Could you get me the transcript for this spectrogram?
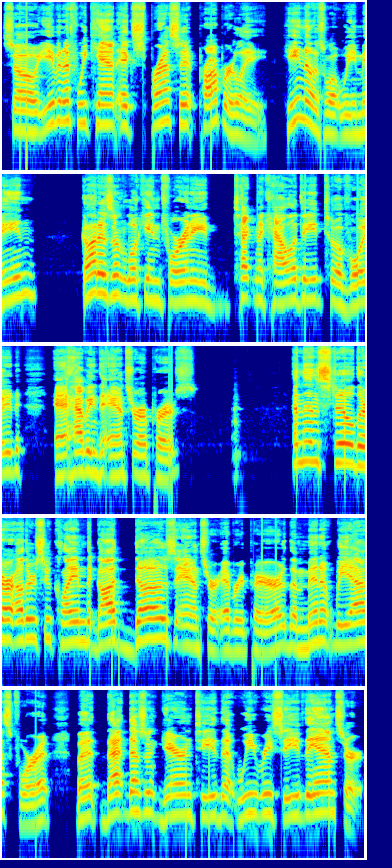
So even if we can't express it properly, He knows what we mean. God isn't looking for any technicality to avoid having to answer our prayers. And then still, there are others who claim that God does answer every prayer the minute we ask for it, but that doesn't guarantee that we receive the answer.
